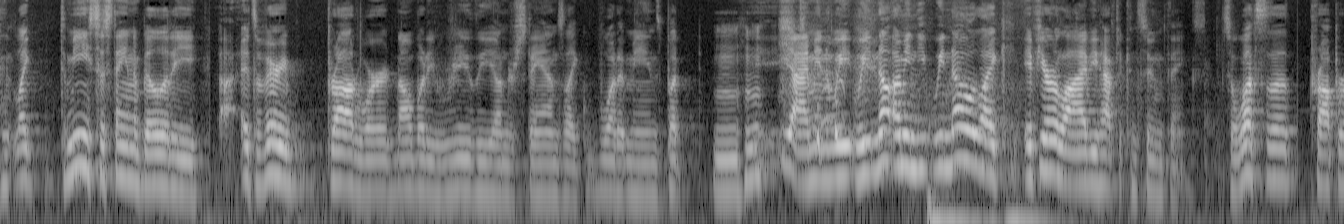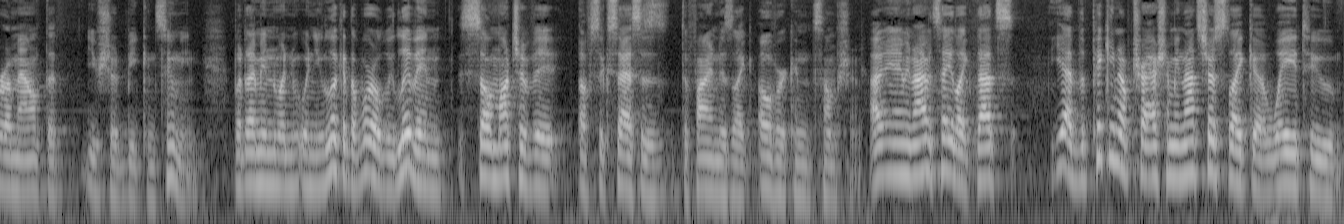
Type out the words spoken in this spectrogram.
like to me, sustainability uh, it's a very broad word. Nobody really understands like what it means, but. Yeah, I mean, we, we know. I mean, we know like if you're alive, you have to consume things. So what's the proper amount that you should be consuming? But I mean, when when you look at the world we live in, so much of it of success is defined as like overconsumption. I, I mean, I would say like that's yeah, the picking up trash. I mean, that's just like a way to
